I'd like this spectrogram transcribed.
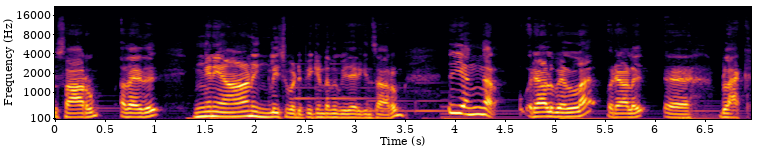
സാറും അതായത് ഇങ്ങനെയാണ് ഇംഗ്ലീഷ് പഠിപ്പിക്കേണ്ടതെന്ന് വിചാരിക്കും സാറും യങ്ങർ ഒരാൾ വെള്ള ഒരാൾ ബ്ലാക്ക്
